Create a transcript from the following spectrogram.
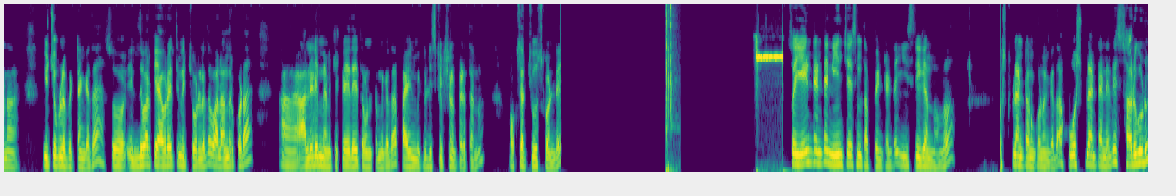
మన యూట్యూబ్లో పెట్టాం కదా. సో ఇంతవరకు ఎవరైతే మీరు చూడలేదో వాళ్ళందరూ కూడా ఆల్రెడీ మనకి ఇక్కడ ఏదైతే ఉంటుంది కదా పైన మీకు డిస్క్రిప్షన్ పెడతాను. ఒకసారి చూసుకోండి. సో ఏంటంటే నేను చేసిన తప్పు ఏంటంటే ఈ శ్రీగంధంలో హోస్ట్ ప్లాంట్ అనుకున్నాం కదా హోస్ట్ ప్లాంట్ అనేది సరుగుడు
